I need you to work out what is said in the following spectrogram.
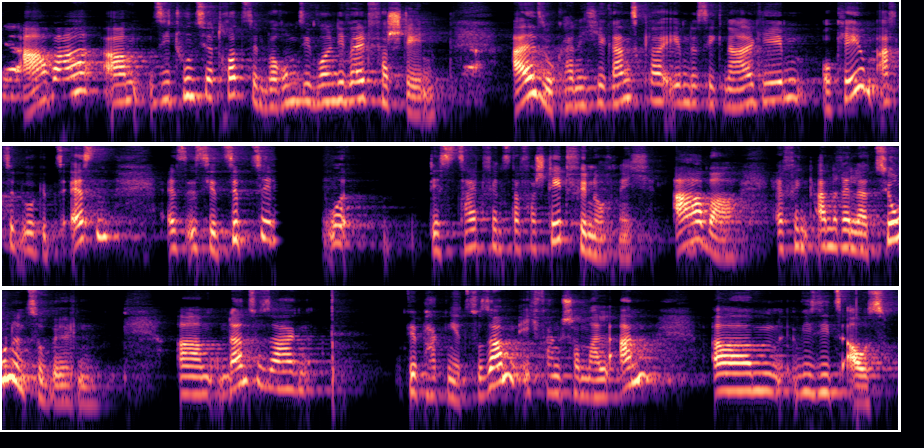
ja. aber ähm, sie tun es ja trotzdem. Warum? Sie wollen die Welt verstehen. Also kann ich hier ganz klar eben das Signal geben, okay, um 18 Uhr gibt es Essen, es ist jetzt 17 Uhr, das Zeitfenster versteht Finn noch nicht, aber er fängt an, Relationen zu bilden. Ähm, um dann zu sagen, wir packen jetzt zusammen, ich fange schon mal an, ähm, wie sieht's aus?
